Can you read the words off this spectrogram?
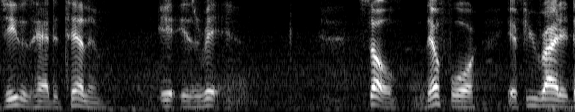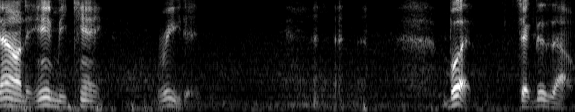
Jesus had to tell him, it is written. So, therefore, if you write it down, the enemy can't read it. but check this out.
